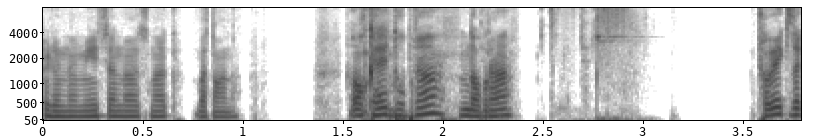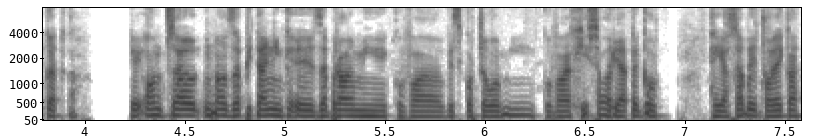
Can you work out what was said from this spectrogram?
miejsce na znak Batmana. Okej, dobra, dobra. Człowiek zagadka. On co, no zapytanie e, zabrał mi, kuwa, wyskoczyło mi, kuwa, historia tego, tej osoby, człowieka.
